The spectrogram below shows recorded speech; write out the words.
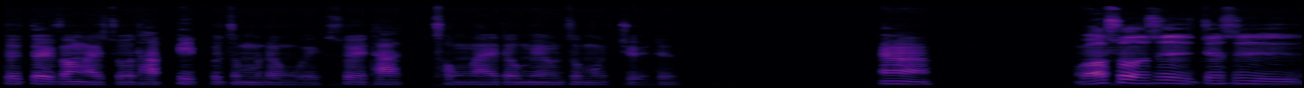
对对方来说他并不这么认为，所以他从来都没有这么觉得。那我要说的是，就是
